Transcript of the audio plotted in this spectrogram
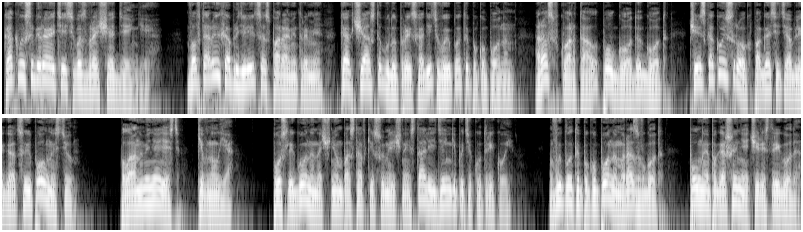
Как вы собираетесь возвращать деньги? Во-вторых, определиться с параметрами, как часто будут происходить выплаты по купонам. Раз в квартал, полгода, год. Через какой срок погасите облигации полностью? «План у меня есть», — кивнул я. «После гона начнем поставки сумеречной стали, и деньги потекут рекой. Выплаты по купонам раз в год. Полное погашение через три года.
